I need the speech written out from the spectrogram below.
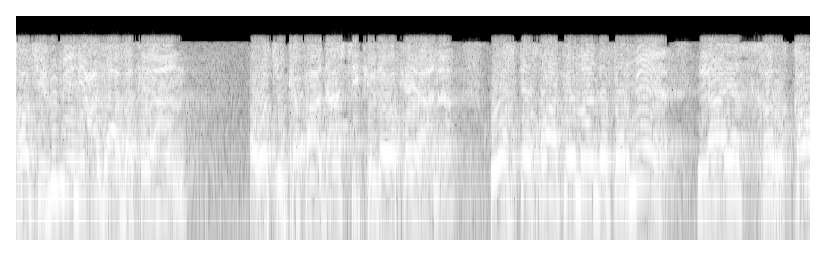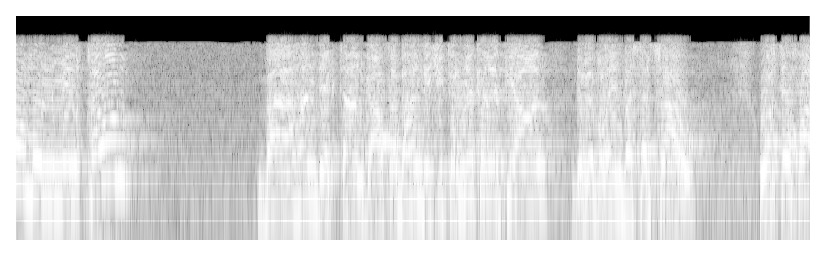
خەڵکیش ببینی عذابەکەیان. ئەوە چونکە پاداشتی کردەوەکەیانە وەختێ خوا پێمان دەفەرمێ لا يسخر قوم من قوم با هەندێکتان گاڵتە بە هەندێکی تر نەکەن لە پیاوان دەبێ بڵین بەسەر چاو. وەختێ خوا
